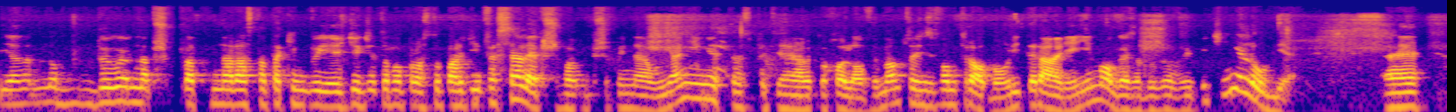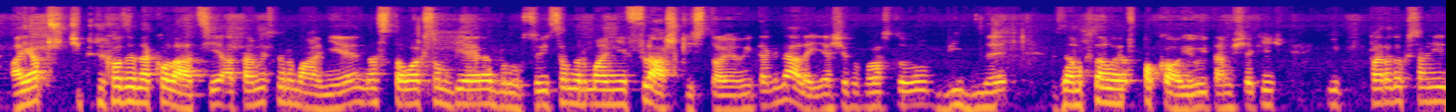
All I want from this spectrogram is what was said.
Ja no, byłem na przykład naraz na takim wyjeździe, gdzie to po prostu bardziej wesele przypominało. Ja nie jestem specjalnie alkoholowy, mam coś z wątrobą, literalnie, nie mogę za dużo wypić i nie lubię. E, a ja przychodzę na kolację, a tam jest normalnie, na stołach są białe brusy i są normalnie flaszki stoją i tak dalej. Ja się po prostu widny zamknąłem w pokoju i tam się jakieś i paradoksalnie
